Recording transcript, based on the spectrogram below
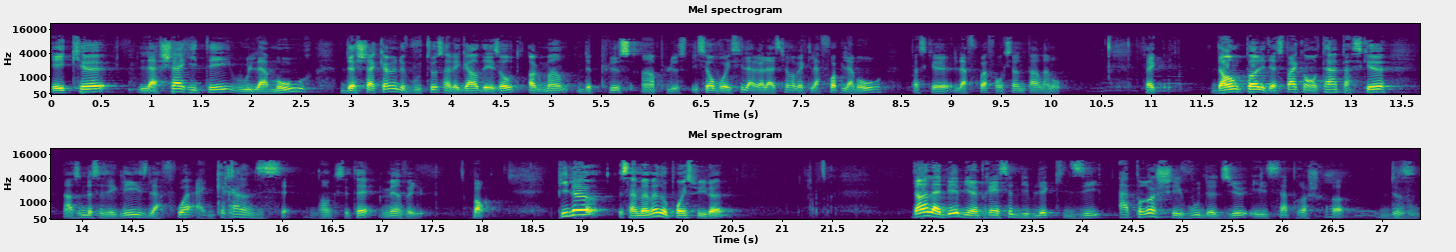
et que la charité ou l'amour de chacun de vous tous à l'égard des autres augmente de plus en plus. Ici, on voit ici la relation avec la foi et l'amour, parce que la foi fonctionne par l'amour. donc, Paul était super content parce que dans une de ses églises, la foi agrandissait. Donc, c'était merveilleux. Bon. Puis là, ça m'amène au point suivant. Dans la Bible, il y a un principe biblique qui dit Approchez-vous de Dieu et il s'approchera de vous.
